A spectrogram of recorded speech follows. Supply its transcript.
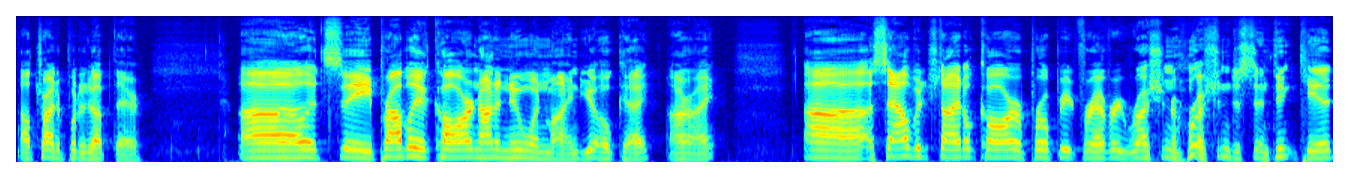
I'll try to put it up there. Uh, let's see. Probably a car, not a new one, mind you. Okay. All right. Uh, a salvage title car appropriate for every Russian or Russian descendant kid.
